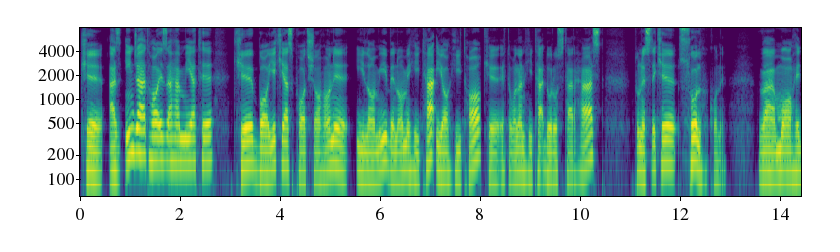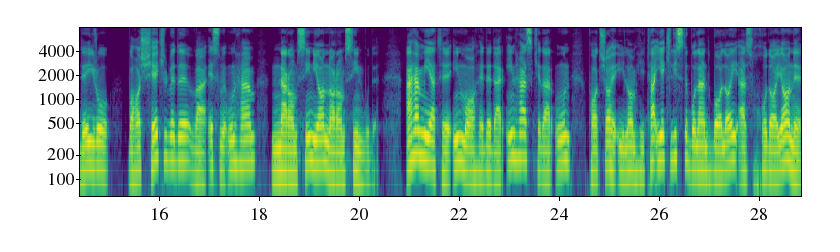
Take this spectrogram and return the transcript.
که از این جهت حائز اهمیت که با یکی از پادشاهان ایلامی به نام هیتا یا هیتا که احتمالا هیتا درستتر هست تونسته که صلح کنه و معاهده ای رو باهاش شکل بده و اسم اون هم نرامسین یا نارامسین بوده. اهمیت این معاهده در این هست که در اون پادشاه ایلام هیتا یک لیست بلند بالایی از خدایان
